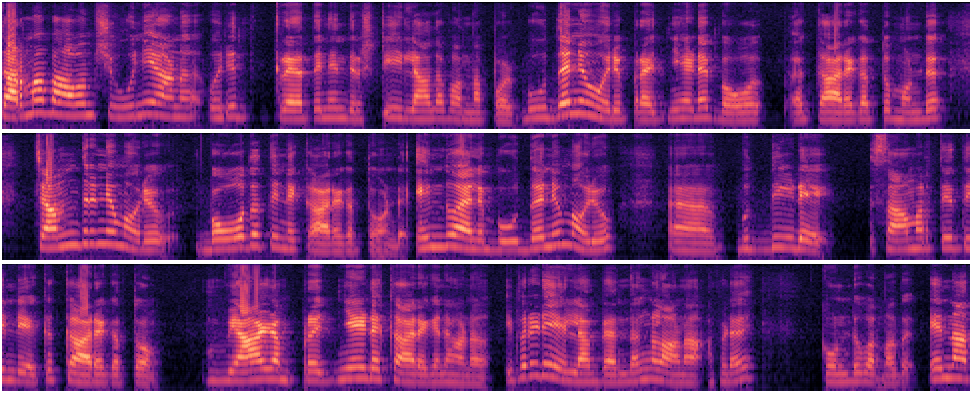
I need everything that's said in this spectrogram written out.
കർമ്മഭാവം ശൂന്യമാണ് ഒരു ഗ്രഹത്തിന്റെയും ദൃഷ്ടിയില്ലാതെ വന്നപ്പോൾ. ബുധനും ഒരു പ്രജ്ഞയുടെ ബോ കാരകത്വമുണ്ട്. ചന്ദ്രനും ഒരു ബോധത്തിന്റെ കാരകത്വമുണ്ട്. എന്തുമായാലും ബുധനും ഒരു ബുദ്ധിയുടെ സാമർഥ്യത്തിന്റെയൊക്കെ കാരകത്വം. വ്യാഴം പ്രജ്ഞയുടെ കാരകനാണ്. ഇവരുടെ എല്ലാം ബന്ധങ്ങളാണ് അവിടെ കൊണ്ടുവന്നത്. എന്നാൽ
